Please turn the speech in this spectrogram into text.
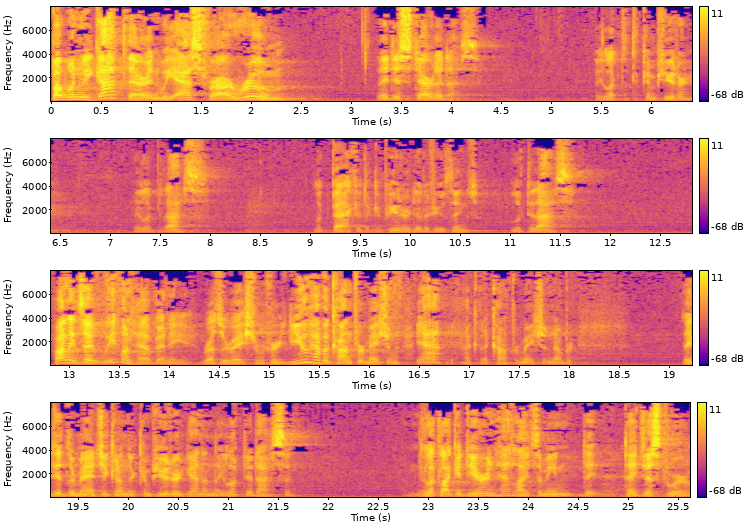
But when we got there and we asked for our room, they just stared at us. They looked at the computer, they looked at us, looked back at the computer, did a few things, looked at us, Finally they said, we don't have any reservation for you. Do you have a confirmation? Yeah, yeah, I got a confirmation number. They did their magic on their computer again and they looked at us and They looked like a deer in headlights. I mean, they, they just were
